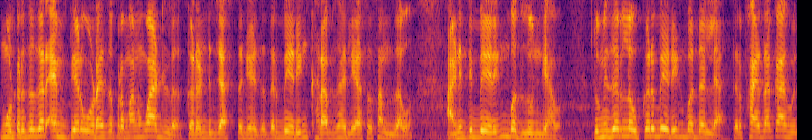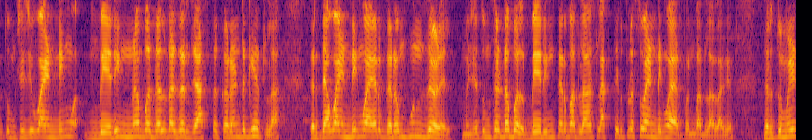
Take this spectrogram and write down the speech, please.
मोटरचं जर ॲम्पियर ओढायचं प्रमाण वाढलं करंट जास्त घ्यायचं तर बेरिंग खराब झाली असं समजावं आणि ती बेरिंग बदलून घ्यावं. तुम्ही जर लवकर बेरिंग बदलल्या तर फायदा काय होईल? तुमची जी वाइंडिंग बेरिंग न बदलता जर जास्त करंट घेतला तर त्या वाइंडिंग वायर गरम होऊन जळेल. म्हणजे तुमचं डबल बेरिंग तर बदलावेच लागतील प्लस वाइंडिंग वायर पण बदलावं लागेल. जर तुम्ही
